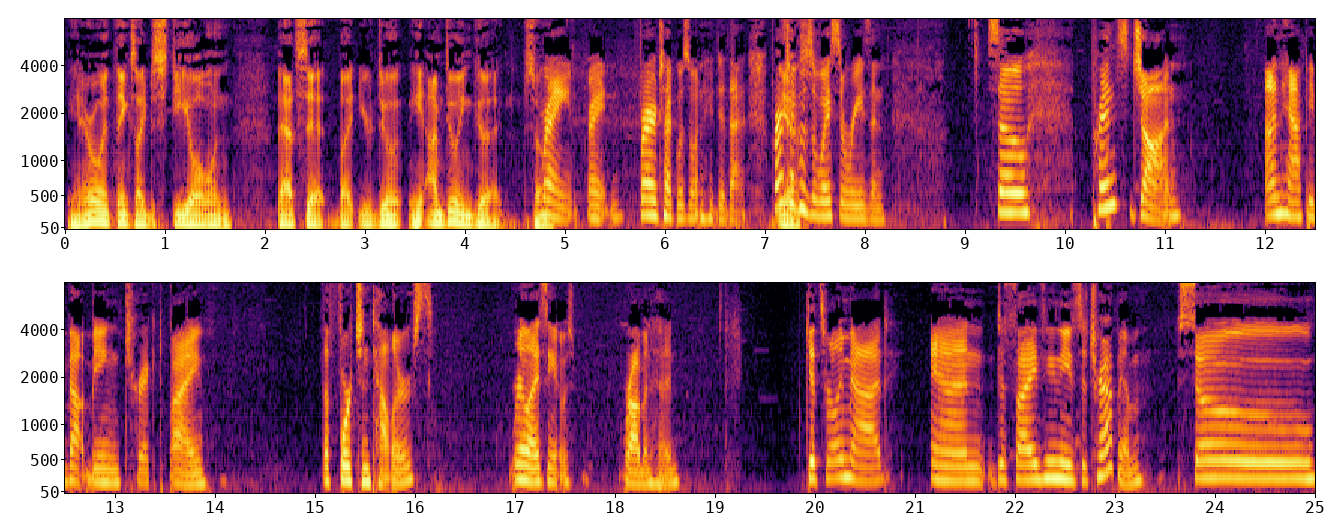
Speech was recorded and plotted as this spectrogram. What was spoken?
You know, everyone thinks I just steal and that's it. But you're doing, I'm doing good. So, Right, right. Friar Tuck was the one who did that. Friar Tuck Yes. was the voice of reason. So, Prince John, unhappy about being tricked by the fortune tellers, realizing it was Robin Hood, gets really mad and decides he needs to trap him. So,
